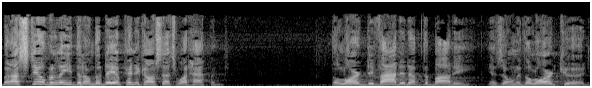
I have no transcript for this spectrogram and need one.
but I still believe that on the day of Pentecost, that's what happened. The Lord divided up the body as only the Lord could.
